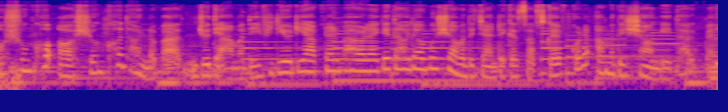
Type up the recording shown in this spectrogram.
অসংখ্য অসংখ্য ধন্যবাদ। যদি আমাদের ভিডিওটি আপনার ভালো লাগে, তাহলে অবশ্যই আমাদের চ্যানেলটাকে সাবস্ক্রাইব করে আমাদের সঙ্গেই থাকবেন।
